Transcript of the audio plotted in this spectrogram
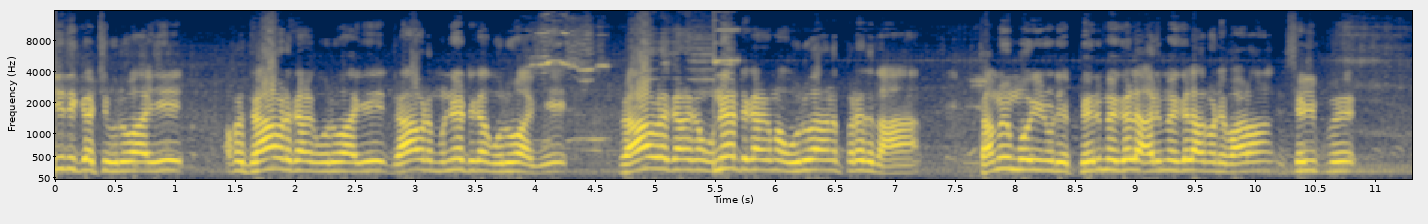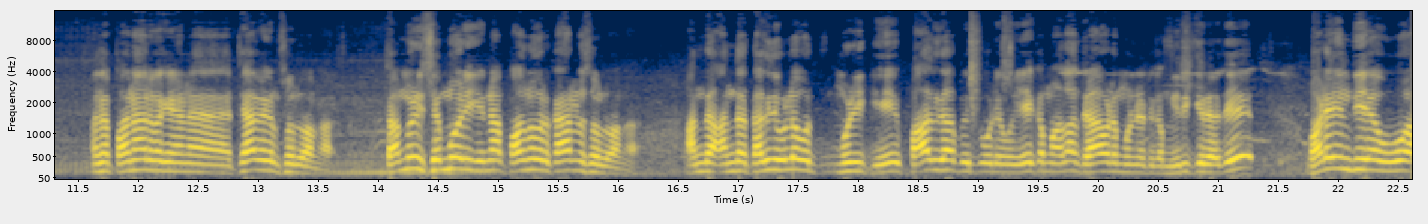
நீதி கட்சி உருவாகி அப்புறம் திராவிட கழகம் உருவாகி திராவிட முன்னேற்ற கழகம் உருவாகி திராவிட கழகம் முன்னேற்ற கழகமாக உருவான பிறகு தான் தமிழ் மொழியினுடைய பெருமைகள் அருமைகள் அதனுடைய வளம் செழிப்பு அந்த பதினாறு வகையான தேவைகள் சொல்லுவாங்க. தமிழ் செம்மொழிக்குன்னா பதினோரு காரணம் சொல்லுவாங்க. அந்த அந்த தகுதி உள்ள ஒரு மொழிக்கு பாதுகாப்பு இருக்கக்கூடிய ஒரு இயக்கமாக தான் திராவிட முன்னேற்றம் இருக்கிறது. வட இந்திய ஓ-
